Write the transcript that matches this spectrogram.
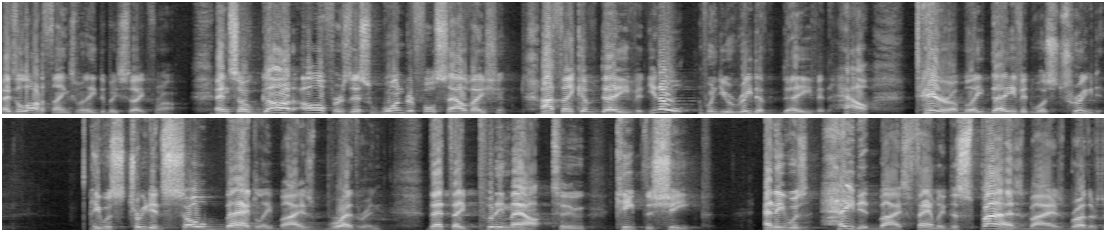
There's a lot of things we need to be saved from. And so God offers this wonderful salvation. I think of David. You know, when you read of David, how terribly David was treated. He was treated so badly by his brethren that they put him out to keep the sheep. And he was hated by his family, despised by his brothers.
